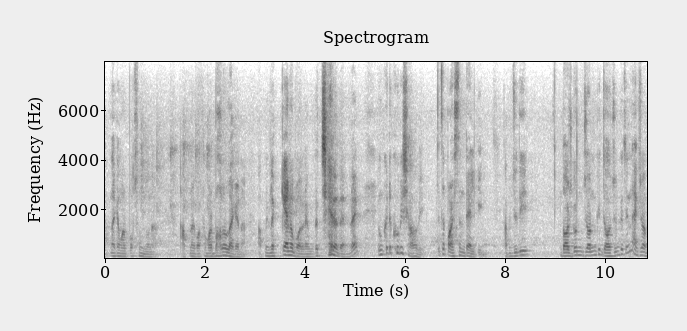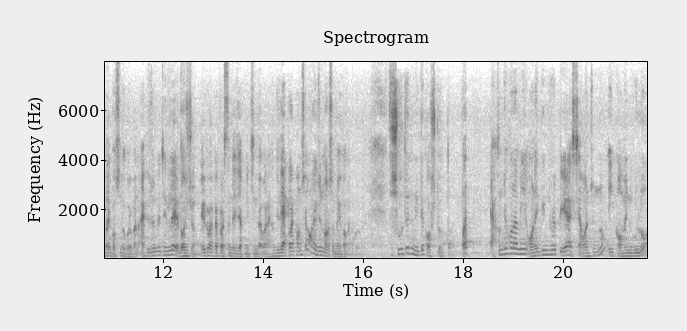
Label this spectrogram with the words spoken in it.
আপনাকে আমার পছন্দ না, আপনার কথা আমার ভালো লাগে না, আপনি এগুলো কেন বলেন আমাকে ছেড়ে দেন রাইট এবং এটা খুবই স্বাভাবিক। ইটস আ পার্সেন্টাইল গেম আপনি যদি দশজন জনকে দশজনকে চিনলে একজন আপনাকে পছন্দ করবে না একজনকে চিনলে দশজন এরকম একটা পার্সেন্টেজ আপনি চিন্তা করেন। এখন যদি এক লাখ মানুষ অনেকজন মানুষ আপনাকে কমেন্ট করবে। তো শুরুতে এটা নিতে কষ্ট হতো। বাট এখন যখন আমি অনেক দিন ধরে পেয়ে আসছি, আমার জন্য এই কমেন্টগুলো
